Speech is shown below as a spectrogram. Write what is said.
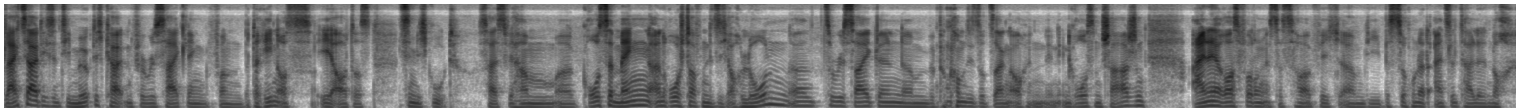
Gleichzeitig sind die Möglichkeiten für Recycling von Batterien aus E-Autos ziemlich gut. Das heißt, wir haben äh, große Mengen an Rohstoffen, die sich auch lohnen äh, zu recyceln. Ähm, wir bekommen sie sozusagen auch in, in, in, großen Chargen. Eine Herausforderung ist, dass häufig ähm, die bis zu 100 Einzelteile noch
